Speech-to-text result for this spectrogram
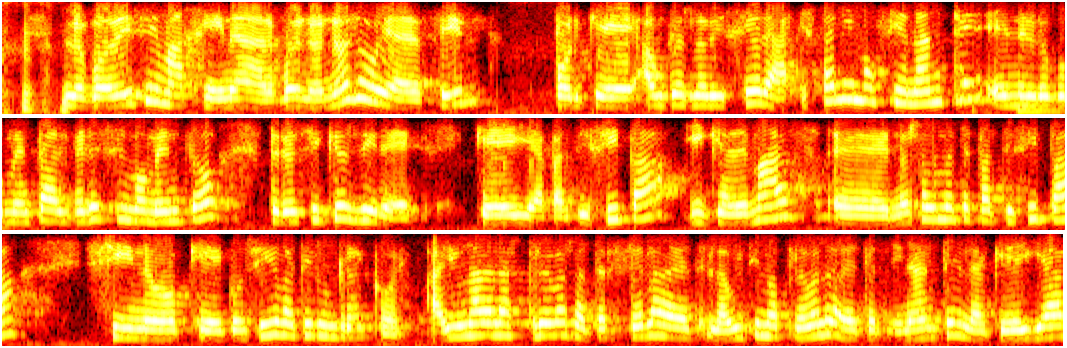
lo podéis imaginar. Bueno, no os lo voy a decir porque aunque os lo dijera, es tan emocionante en el documental ver ese momento, pero sí que os diré que ella participa y que además eh, no solamente participa, sino que consigue batir un récord. Hay una de las pruebas, la tercera, la última prueba, la determinante, en la que ella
